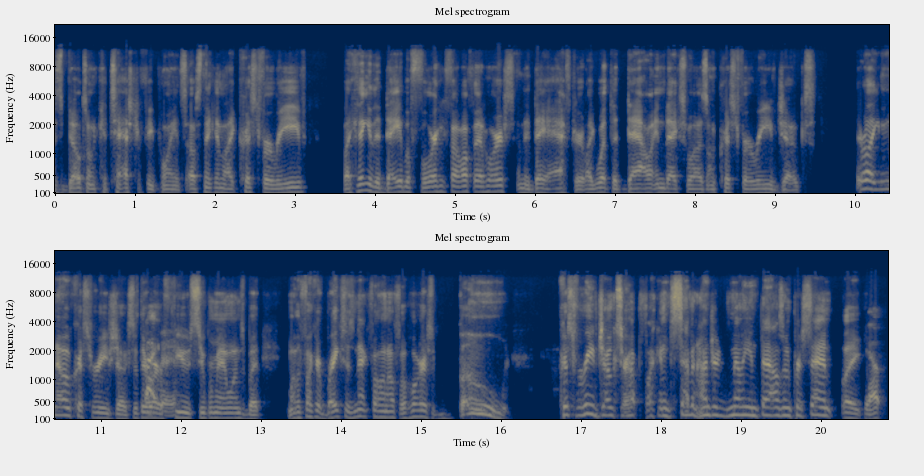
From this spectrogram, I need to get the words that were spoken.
is built on catastrophe points. I was thinking like Christopher Reeve, like think of the day before he fell off that horse and the day after, like what the Dow index was on Christopher Reeve jokes. There were like no Christopher Reeve jokes. If there were a few Superman ones, but motherfucker breaks his neck falling off a horse, boom. Christopher Reeve jokes are up fucking 700 million thousand percent. Like Yep.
